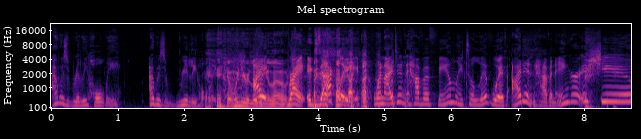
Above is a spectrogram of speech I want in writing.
I was really holy. I was really holy. when you were living I- alone. Right, exactly. when I didn't have a family to live with, I didn't have an anger issue.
